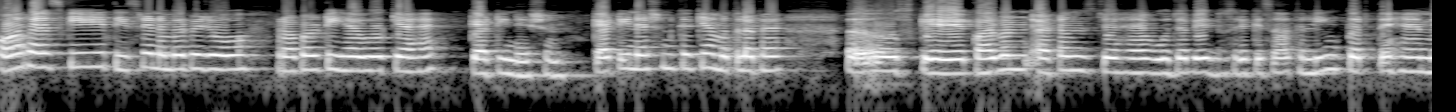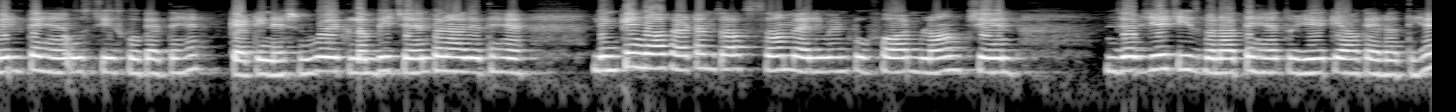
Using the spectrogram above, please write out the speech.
और है इसकी तीसरे नंबर पे जो प्रॉपर्टी है, वो क्या है? कैटिनेशन कैटिनेशन का क्या मतलब है? उसके कार्बन एटम्स जो हैं, वो जब एक दूसरे के साथ लिंक करते हैं, मिलते हैं, उस चीज़ को कहते हैं कैटिनेशन वो एक लंबी चेन बना देते हैं। Linking of atoms of some element to form long chain जब ये चीज़ बनाते हैं तो ये क्या कहलाती है?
